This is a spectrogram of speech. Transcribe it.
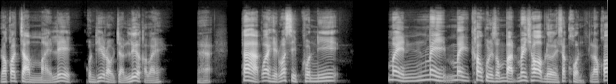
แล้วก็จำหมายเลขคนที่เราจะเลือกเอาไว้นะฮะถ้าหากว่าเห็นว่า 10 คนนี้ไม่ไม่ไม่เข้าคุณสมบัติไม่ชอบเลยสักคน เราก็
